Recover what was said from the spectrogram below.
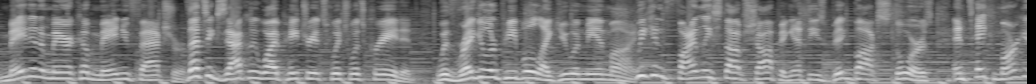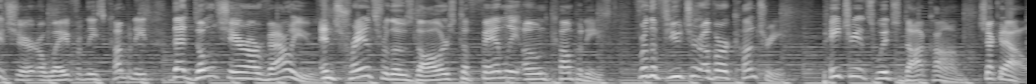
made in America manufacturer. That's exactly why Patriot Switch was created, with regular people like you and me in mind. We can finally stop shopping at these big box stores and take market share away from these companies that don't share our values and transfer those dollars to family owned companies for the future of our country. PatriotSwitch.com. Check it out.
